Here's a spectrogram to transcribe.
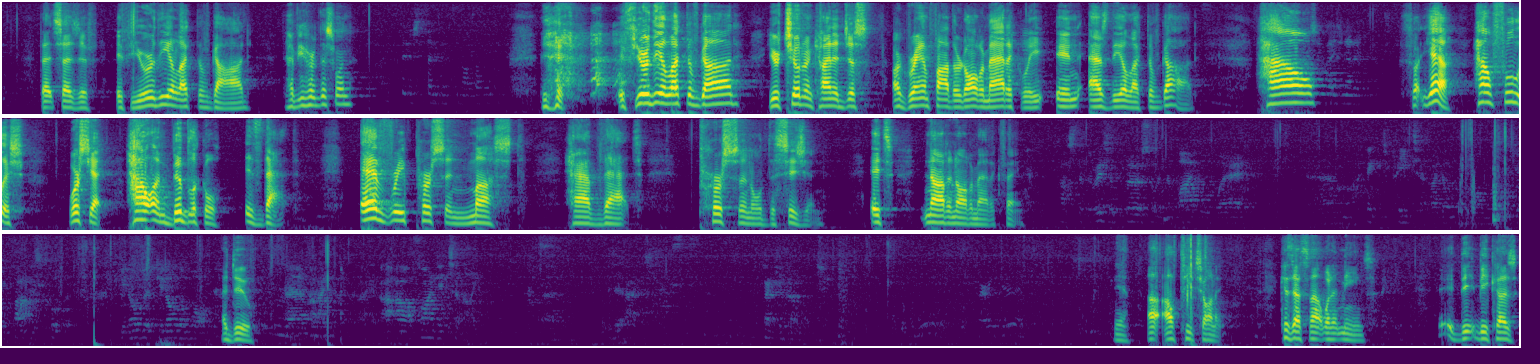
that says if if you're the elect of God, have you heard this one? If you're the elect of God, your children kind of just are grandfathered automatically in as the elect of God. How, so, yeah, how foolish. Worse yet, how unbiblical is that? Every person must have that personal decision. It's not an automatic thing. I do. Yeah, I'll teach on it because that's not what it means. because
